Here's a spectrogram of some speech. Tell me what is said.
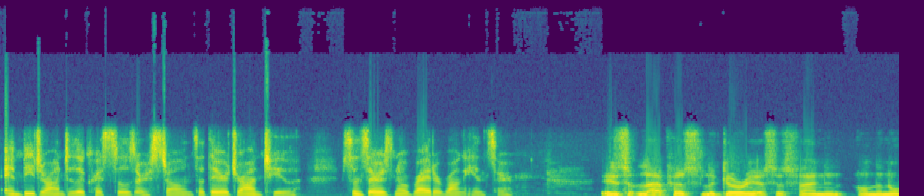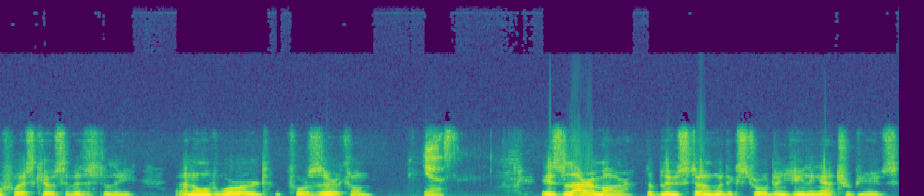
and be drawn to the crystals or stones that they are drawn to, since there is no right or wrong answer. Is lapis ligurius, as found in, on the northwest coast of Italy, an old word for zircon? Yes. Is larimar, the blue stone with extraordinary healing attributes,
